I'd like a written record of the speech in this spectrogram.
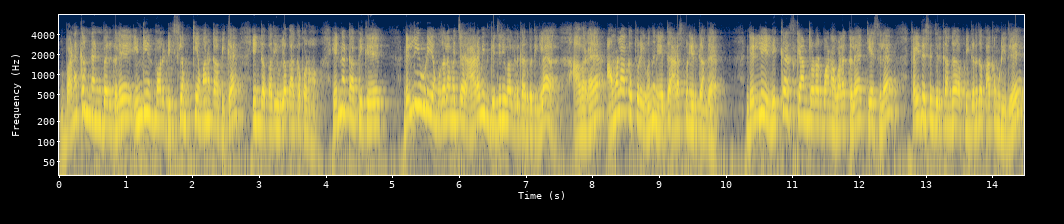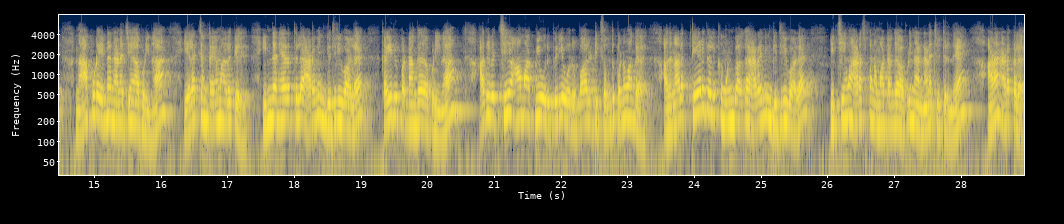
வணக்கம் நண்பர்களே இந்தியன் பாலிடிக்ஸில் முக்கியமான டாப்பிக்கை இந்த பதிவில் பார்க்க போகிறோம் என்ன டாப்பிக்கு டெல்லியுடைய முதலமைச்சர் அரவிந்த் கெஜ்ரிவால் இருக்கார் பார்த்தீங்களா? அவரை அமலாக்கத்துறை வந்து நேற்று அரெஸ்ட் பண்ணியிருக்காங்க. டெல்லி லிக்கர் ஸ்கேம் தொடர்பான வழக்கில் கேஸில் கைது செஞ்சுருக்காங்க அப்படிங்கிறத பார்க்க முடியுது. நான் கூட என்ன நினச்சேன் அப்படின்னா எலெக்ஷன் டைமாக இருக்குது இந்த நேரத்தில் அரவிந்த் கெஜ்ரிவாலை கைது பண்ணாங்க அப்படின்னா அது வச்சு ஆம் ஆத்மி ஒரு பெரிய ஒரு பாலிடிக்ஸை வந்து பண்ணுவாங்க. அதனால் தேர்தலுக்கு முன்பாக அரவிந்த் கெஜ்ரிவாலை நிச்சயமாக அரெஸ்ட் பண்ண மாட்டாங்க அப்படின்னு நான் நினச்சி வச்சுருந்தேன் ஆனால் நடக்கலை.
